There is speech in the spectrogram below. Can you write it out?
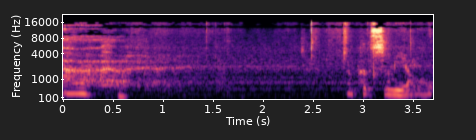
I'll put some yellow.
